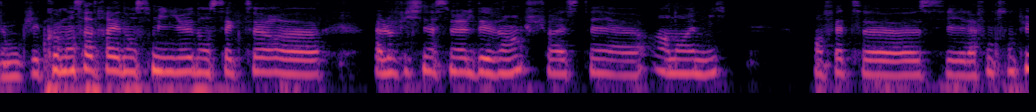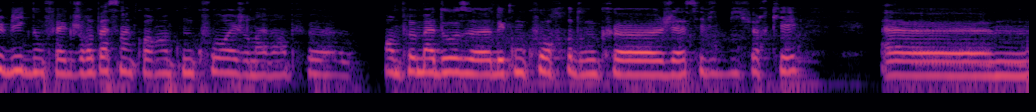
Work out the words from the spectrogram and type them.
Donc j'ai commencé à travailler dans ce milieu, dans ce secteur, à l'Office national des vins. Je suis restée un an et demi. En fait, c'est la fonction publique, donc il fallait que je repasse encore un concours et j'en avais un peu, un peu ma dose des concours. Donc j'ai assez vite bifurqué. Euh,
